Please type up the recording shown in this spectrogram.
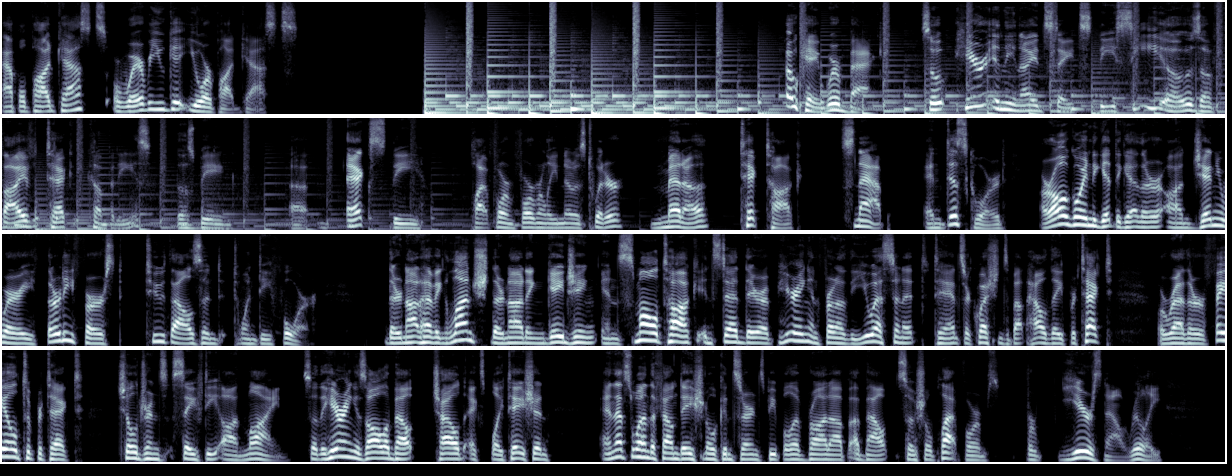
Apple Podcasts, or wherever you get your podcasts. Okay, we're back. So, here in the United States, the CEOs of five tech companies, those being uh, X, the platform formerly known as Twitter, Meta, TikTok, Snap, and Discord, are all going to get together on January 31st, 2024. They're not having lunch. They're not engaging in small talk. Instead, they're appearing in front of the U.S. Senate to answer questions about how they protect, or rather fail to protect, children's safety online. So the hearing is all about child exploitation. And that's one of the foundational concerns people have brought up about social platforms for years now, really.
